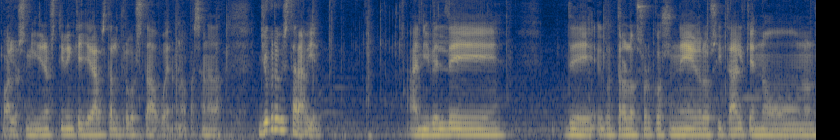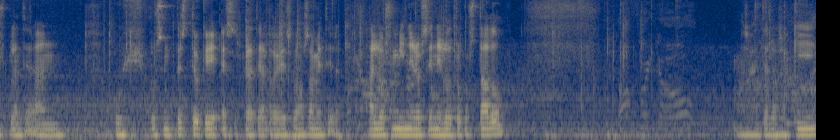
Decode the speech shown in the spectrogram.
los mineros tienen que llegar hasta el otro costado. Bueno, no pasa nada. Yo creo que estará bien. A nivel de... De... Contra los orcos negros y tal, que no, no nos plantearán... Uy, pues entonces tengo que... espérate, al revés. Vamos a meter a los mineros en el otro costado. Vamos a meterlos aquí.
